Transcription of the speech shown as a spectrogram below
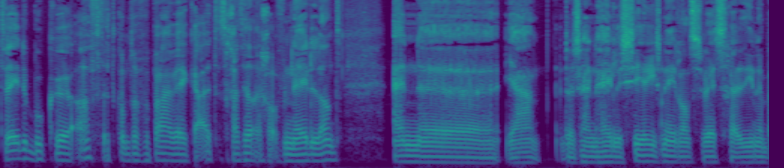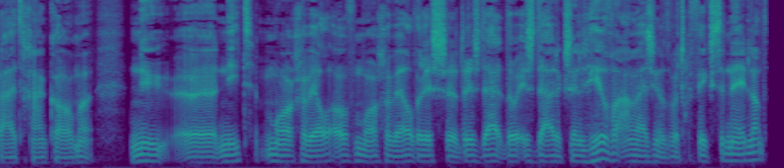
tweede boek af. Dat komt over een paar weken uit. Het gaat heel erg over Nederland. En eh, ja, er zijn hele series Nederlandse wedstrijden die naar buiten gaan komen. Nu eh, niet, morgen wel, overmorgen wel. Er is, eh, er is, er is duidelijk, er zijn heel veel aanwijzingen dat wordt gefixt in Nederland.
